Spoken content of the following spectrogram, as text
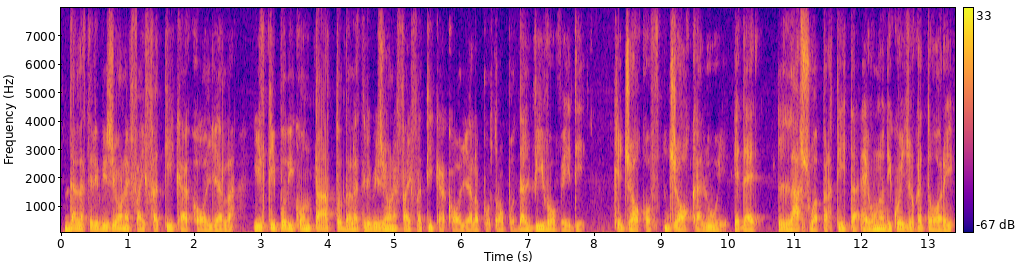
dalla televisione fai fatica a coglierla. Il tipo di contatto dalla televisione fai fatica a coglierla, purtroppo dal vivo vedi che gioco, gioca lui ed è la sua partita, è uno di quei giocatori,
